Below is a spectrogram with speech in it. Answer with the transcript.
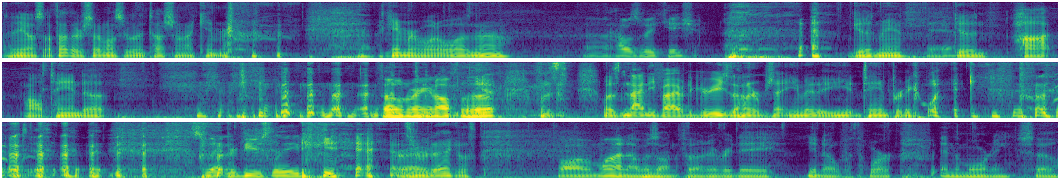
Anything else? I thought there was something else we want to touch on. I can't remember. I can't remember what it was now. Uh, how was vacation? Good man. Yeah. Good. Hot. All tanned up. Phone ringing off the hook. When it's, when it's 95 degrees, 100 percent humidity, you get tan pretty quick. Sweat profusely. yeah, that's Right. ridiculous. Well, on mine, I was on the phone every day, you know, with work in the morning. So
